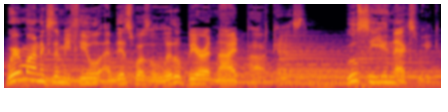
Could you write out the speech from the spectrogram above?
We're Marnix and Michiel, and this was a Little Beer at Night podcast. We'll see you next week.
